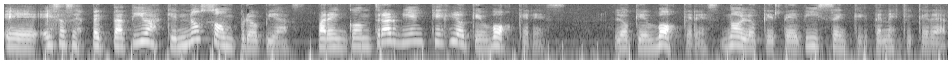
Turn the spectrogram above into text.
eh, esas expectativas que no son propias para encontrar bien qué es lo que vos querés, lo que vos querés, no lo que te dicen que tenés que querer,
